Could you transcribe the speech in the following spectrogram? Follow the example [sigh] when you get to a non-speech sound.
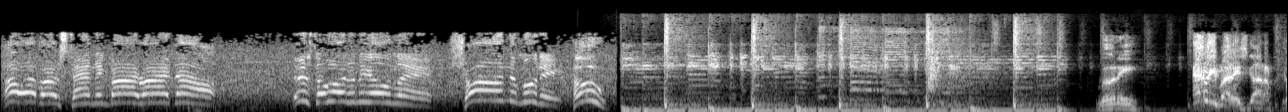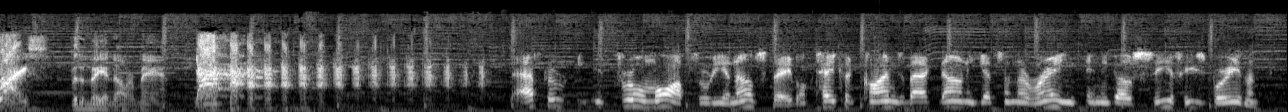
However, standing by right now is the one and the only Sean Mooney. Who? Mooney, everybody's got a price for the million dollar man. [laughs] After you threw him off through the announce table, Taker climbs back down, he gets in the ring, and he goes, see if he's breathing.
